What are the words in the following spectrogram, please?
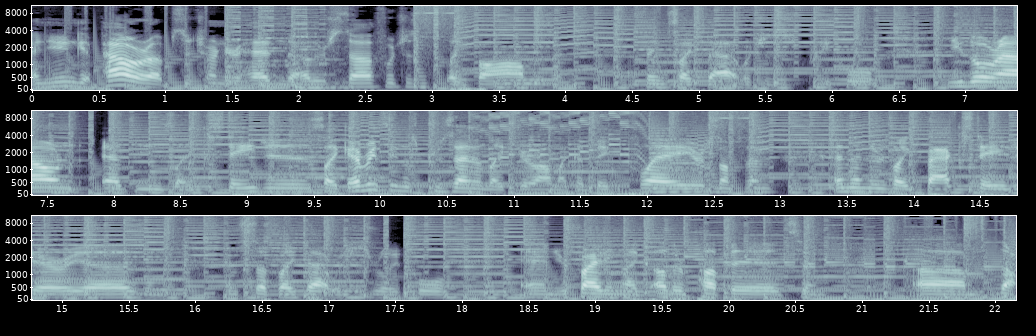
and you can get power ups to turn your head into other stuff, which is like bombs and, and things like that, which is pretty cool. You go around at these like stages, like everything is presented like you're on like a big play or something, and then there's like backstage areas and and stuff like that, which is really cool. And you're fighting like other puppets, and um, the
